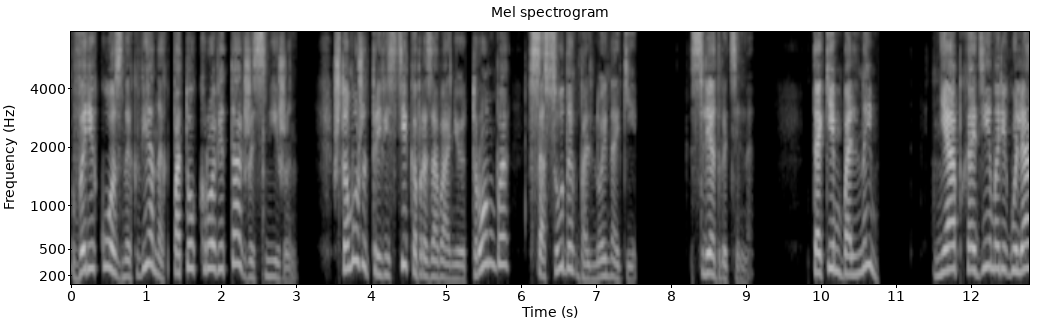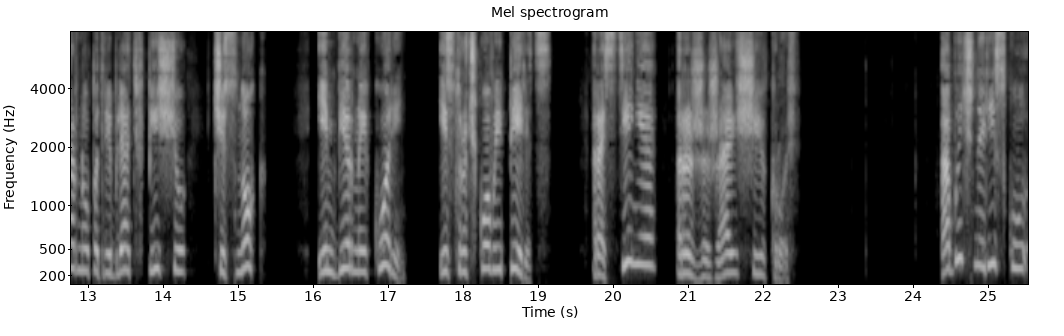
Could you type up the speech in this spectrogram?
В варикозных венах поток крови также снижен, что может привести к образованию тромба в сосудах больной ноги. Следовательно, таким больным необходимо регулярно употреблять в пищу чеснок, имбирный корень и стручковый перец, растения, разжижающие кровь. Обычно риску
